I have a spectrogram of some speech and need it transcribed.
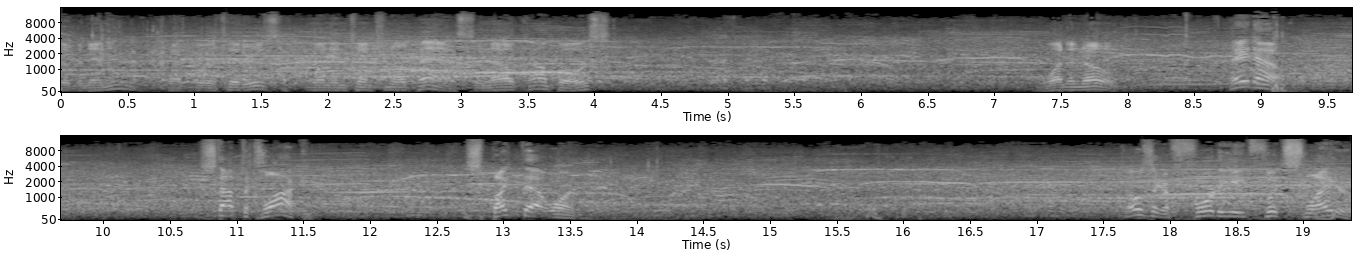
of an inning, got both hitters, one intentional pass, and now Campos 1 0. Hey now. Stop the clock. Spike that one. That was like a 48 foot slider.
